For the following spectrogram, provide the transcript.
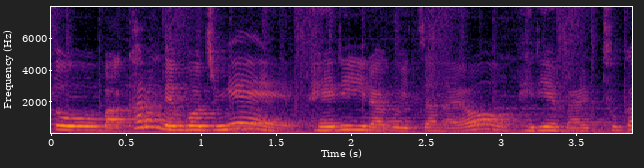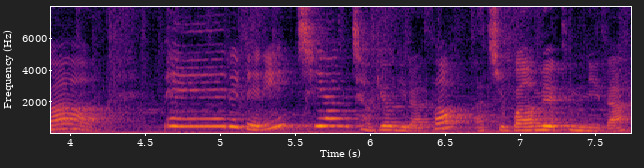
또 마카롱 멤버 중에 베리라고 있잖아요. 베리의 말투가 베리베리 취향 저격이라서 아주 마음에 듭니다.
